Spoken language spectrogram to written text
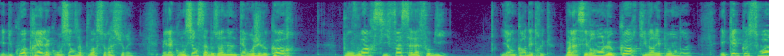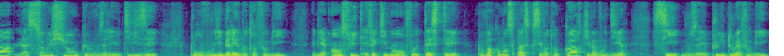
Et du coup, après, la conscience va pouvoir se rassurer. Mais la conscience a besoin d'interroger le corps pour voir si face à la phobie, il y a encore des trucs. Voilà, c'est vraiment le corps qui va répondre. Et quelle que soit la solution que vous allez utiliser pour vous libérer de votre phobie, eh bien ensuite, effectivement, il faut tester pour voir comment se passe, que c'est votre corps qui va vous dire si vous avez plus du tout la phobie,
